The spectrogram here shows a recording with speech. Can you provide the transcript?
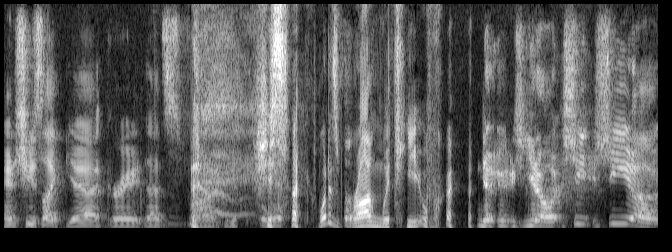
And she's like, yeah, great, that's fun. She's like, "What is wrong with you?" You know, she she uh,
